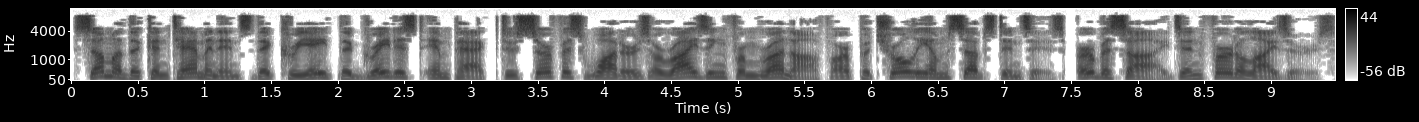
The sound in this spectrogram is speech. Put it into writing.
Some of the contaminants that create the greatest impact to surface waters arising from runoff are petroleum substances, herbicides and fertilizers.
